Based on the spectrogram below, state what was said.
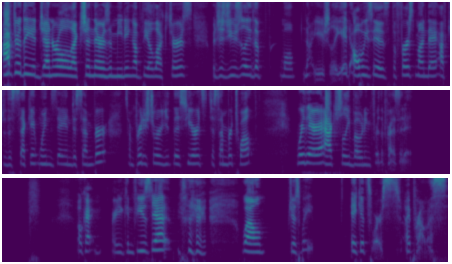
After the general election, there is a meeting of the electors, which is usually the, well, not usually, it always is the first Monday after the second Wednesday in December. So I'm pretty sure this year it's December 12th where they're actually voting for the president. Okay, are you confused yet? well, just wait. It gets worse, I promise.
